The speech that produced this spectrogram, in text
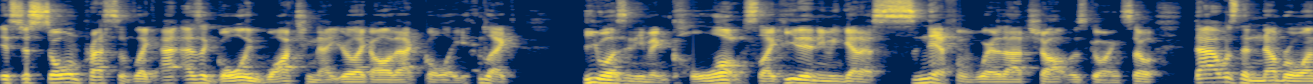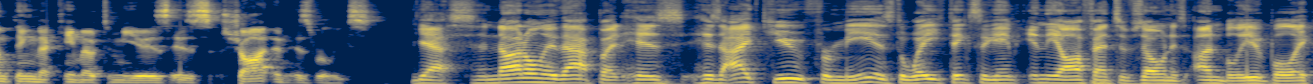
it's just so impressive. Like as a goalie watching that you're like oh that goalie like he wasn't even close. Like he didn't even get a sniff of where that shot was going. So that was the number one thing that came out to me is his shot and his release. Yes, and not only that, but his his IQ for me is the way he thinks the game in the offensive zone is unbelievable. Like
